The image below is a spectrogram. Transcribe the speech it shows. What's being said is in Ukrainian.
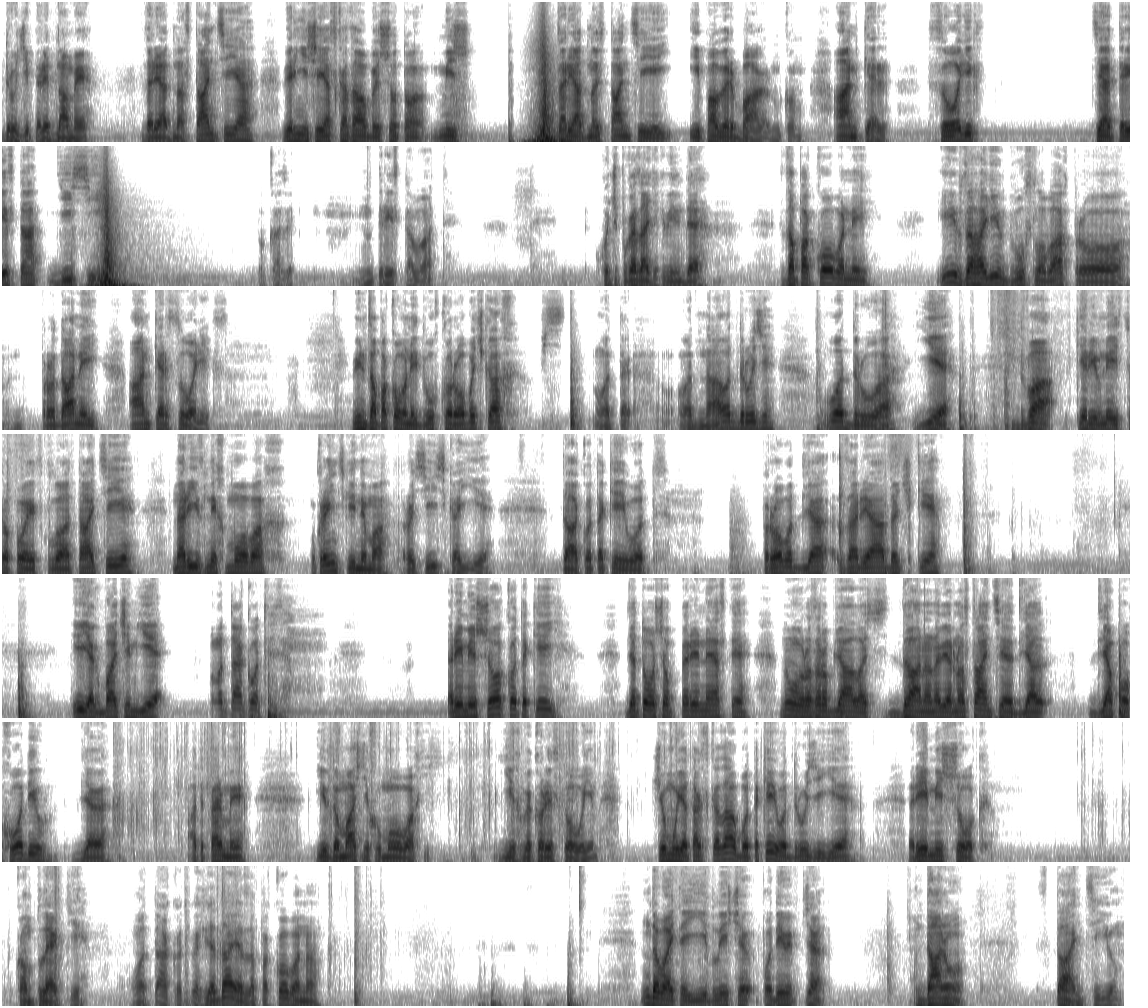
Друзі, перед нами зарядна станція. Вірніше, я сказав би, що то між зарядною станцією і павербанком. Анкер Solix C300 DC. Показує. Ну, 300 Вт. Хочу показати, як він йде запакований. І взагалі в двох словах про, про даний Anker Solix. Він запакований в двох коробочках. От, одна, от, друзі. От друга. Є два керівництва по експлуатації на різних мовах. Української нема, російська є. Так, отакий от провод для зарядочки. І як бачимо, є отак от ремішок отакий для того, щоб перенести. Ну, розроблялась дана, навірно, станція для, для походів. Для... А тепер ми і в домашніх умовах їх використовуємо. Чому я так сказав? Бо такий от, друзі, є ремішок в комплекті. От так от виглядає, запаковано. Давайте її ближче подивимося дану станцію.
